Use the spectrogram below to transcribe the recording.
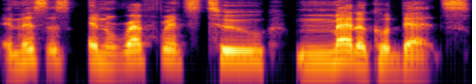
And this is in reference to medical debts.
